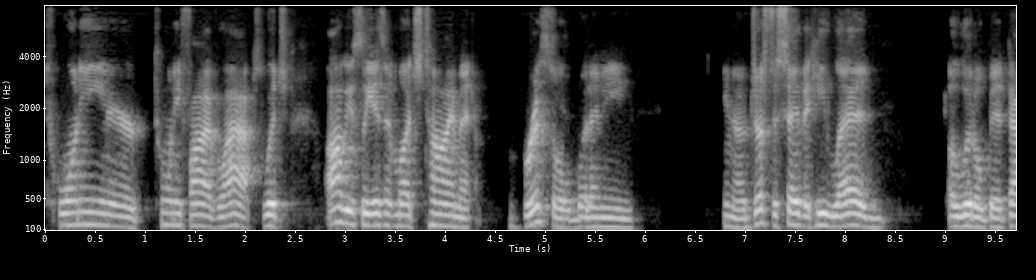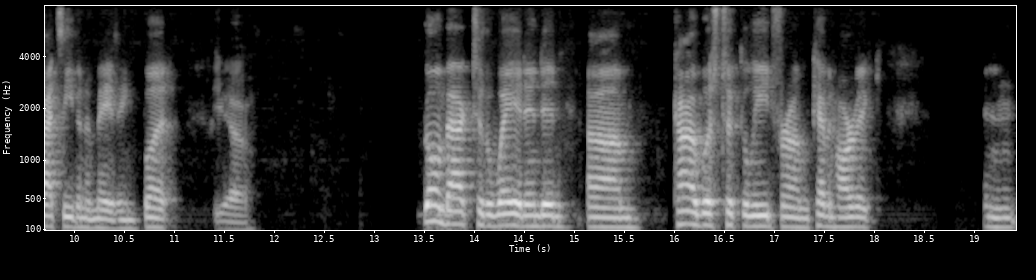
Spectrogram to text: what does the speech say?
twenty or twenty five laps, which obviously isn't much time at Bristol, but I mean, you know, just to say that he led a little bit, that's even amazing. But Yeah, going back to the way it ended, um, Kyle Busch took the lead from Kevin Harvick, and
